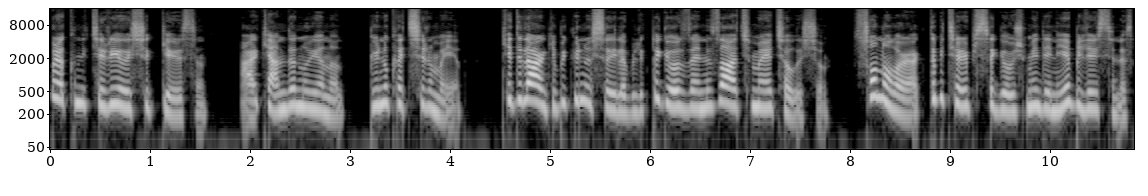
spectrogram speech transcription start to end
Bırakın içeriye ışık girsin. Erkenden uyanın. Günü kaçırmayın. Kediler gibi gün ışığıyla birlikte gözlerinizi açmaya çalışın. Son olarak da bir terapistle görüşmeyi deneyebilirsiniz.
